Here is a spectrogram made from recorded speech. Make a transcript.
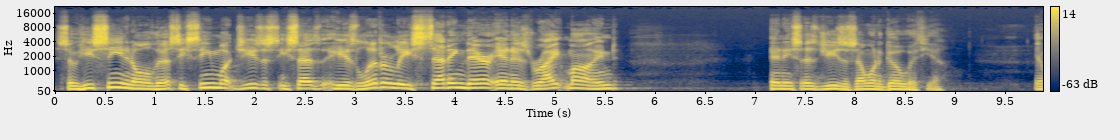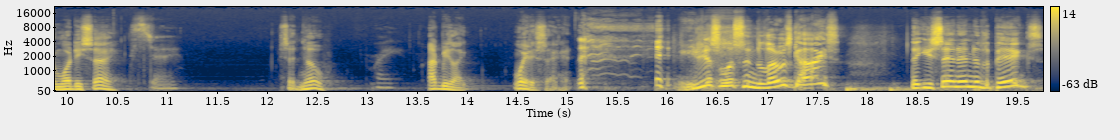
So he's seeing all this. He's seeing what Jesus, he says, he is literally sitting there in his right mind. And he says, Jesus, I want to go with you. And what'd he say? Stay. Said, no. Right. I'd be like, wait a second. you just listen to those guys that you sent into the pigs,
